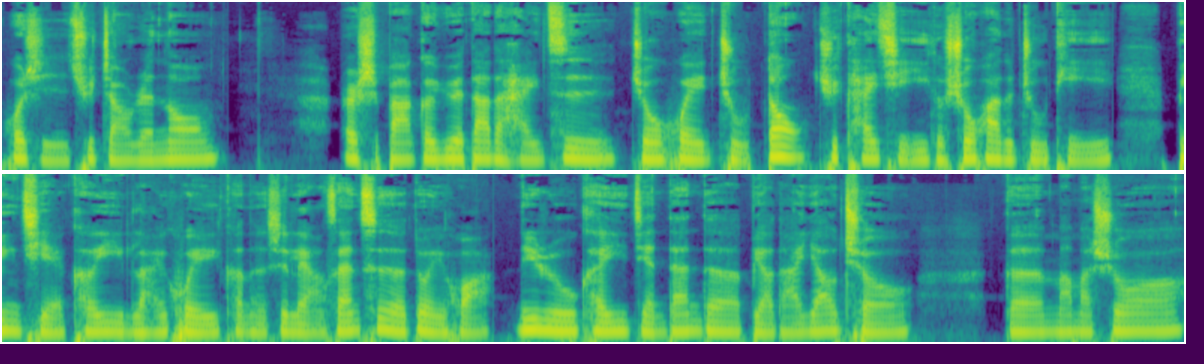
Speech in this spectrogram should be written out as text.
或是去找人哦。二十八个月大的孩子就会主动去开启一个说话的主题，并且可以来回可能是两三次的对话。例如，可以简单的表达要求，跟妈妈说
